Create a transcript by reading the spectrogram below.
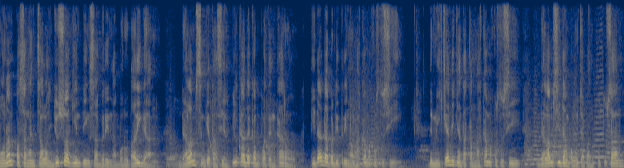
permohonan pasangan calon Joshua Ginting Sabrina Borutarigan dalam sengketa hasil Pilkada Kabupaten Karo tidak dapat diterima Mahkamah Konstitusi. Demikian dinyatakan Mahkamah Konstitusi dalam sidang pengucapan putusan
